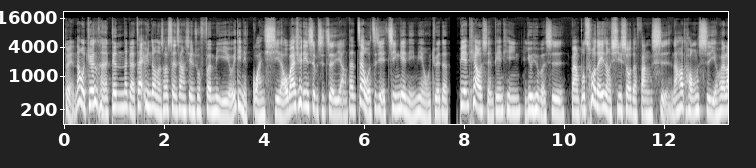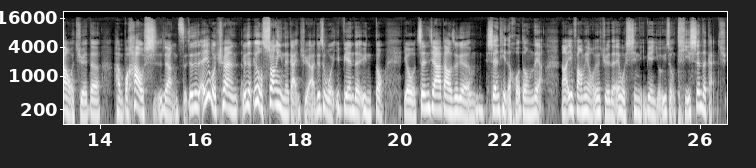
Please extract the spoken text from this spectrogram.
对，那我觉得可能跟那个在运动的时候肾上腺素分泌也有一点点关系了，我不太确定是不是这样，但在我自己的经验里面，我觉得。边跳绳边听 YouTube 是蛮不错的一种吸收的方式，然后同时也会让我觉得很不耗时，这样子就是诶，我居然有点有种双赢的感觉啊！就是我一边的运动有增加到这个身体的活动量，然后一方面我就觉得诶，我心里面有一种提升的感觉，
